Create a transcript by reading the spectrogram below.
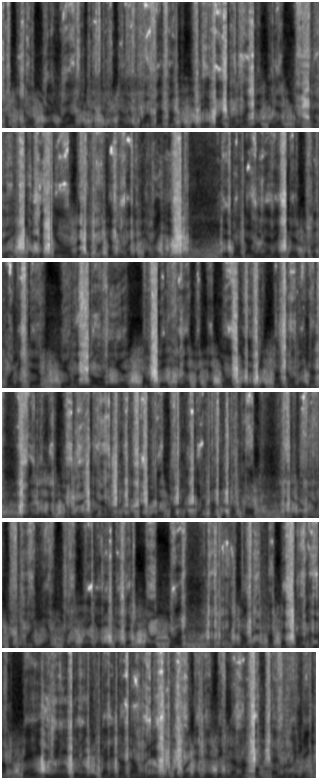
Conséquence, le joueur du Stade Toulousain ne pourra pas participer au tournoi Destination avec le 15 à partir du mois de février. Et puis on termine avec ce coup de projecteur sur Banlieue Santé, une association qui depuis 5 ans déjà mène des actions de terrain auprès des populations précaires partout en France. Des opérations pour agir sur les inégalités d'accès aux soins. Par exemple, fin septembre à Marseille, une unité médicale est intervenue pour proposer des examens ophtalmologiques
